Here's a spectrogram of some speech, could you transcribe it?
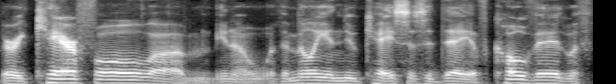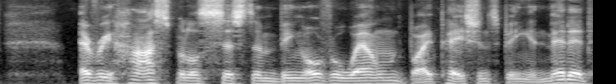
very careful. Um, you know, with a million new cases a day of COVID, with every hospital system being overwhelmed by patients being admitted,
